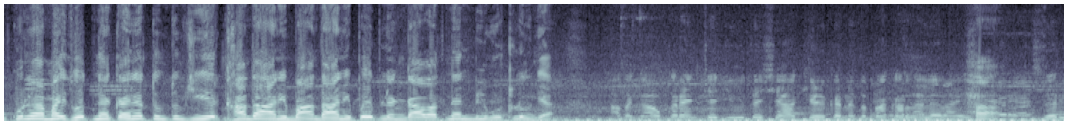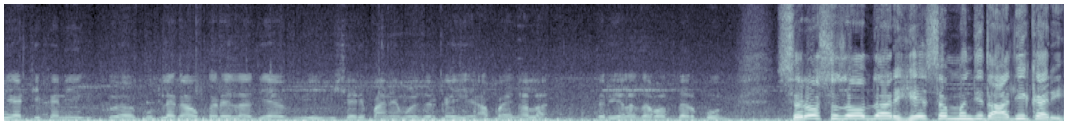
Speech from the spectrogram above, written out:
कुणाला माहीत होत नाही काही नाही तुम्ही तुमची इयर खांदा आणि बांधा आणि पाईपलाईन गावात नाही बिल उचलून घ्या. आता गावकऱ्यांच्या जीविताशी हा खेळ करण्याचा प्रकार झालेला आहे. हां. जर या ठिकाणी कुठल्या गावकऱ्याला ज्या विषारी पाण्यामुळे जर काही अपाय झाला तर याला जबाबदार कोण? सर्वस्व जबाबदार हे संबंधित अधिकारी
